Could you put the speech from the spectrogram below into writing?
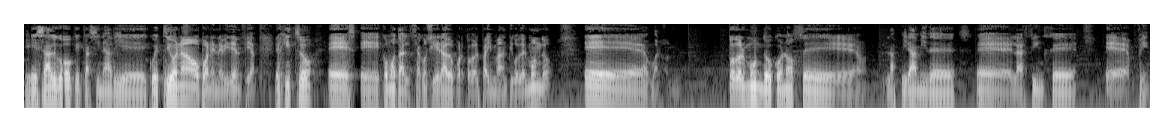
Es algo que casi nadie cuestiona o pone en evidencia. Egipto es, eh, como tal, se ha considerado por todo el país más antiguo del mundo. Eh, bueno, todo el mundo conoce las pirámides, eh, la esfinge, eh, en fin,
